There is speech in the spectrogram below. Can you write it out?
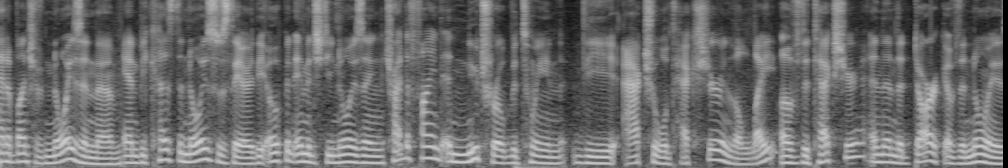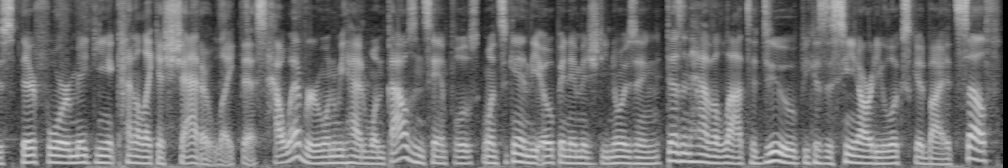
had a bunch of noise in them, and because the noise was there, the open image denoising tried to find a neutral between the actual texture and the light of the texture, and then the dark of the noise, therefore making it kind of like a shadow like this. However, when we had 1000 samples, once again, the open image denoising doesn't have a lot to do because the scene already looks good by itself.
